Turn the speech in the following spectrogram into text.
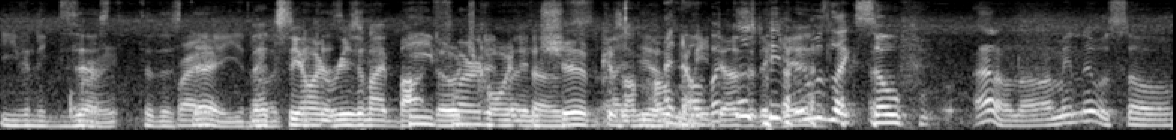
even exist Right. to this Right. day. You know, That's the only reason I bought Dogecoin and SHIB because I'm ideas. I hoping know, he but does those it people, again. it was like so. I don't know. I mean, it was so.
